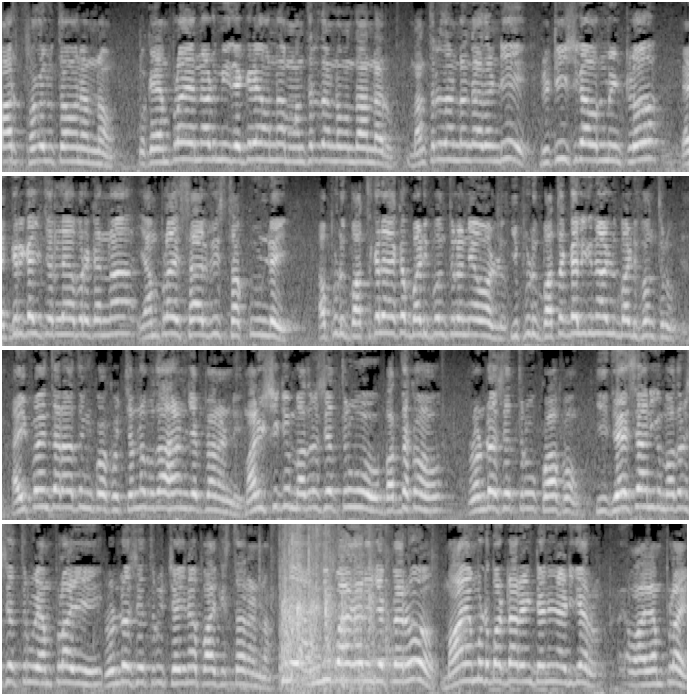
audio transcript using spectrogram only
మార్చగలుగుతామని అన్నాం. ఒక ఎంప్లాయీ అన్నాడు మీ దగ్గరే ఉన్న మంత్రదండం ఉందా? అన్నారు. మంత్రదండం కాదండి బ్రిటిష్ గవర్నమెంట్లో అగ్రికల్చర్ లేబర్ కన్నా ఎంప్లాయీ శాలరీస్ తక్కువ ఉండేవి. అప్పుడు బతకలేక బడిపంతులు అనేవాళ్ళు. ఇప్పుడు బతకగలిగిన వాళ్ళు బడిపంతులు అయిపోయిన తర్వాత ఇంకొక చిన్న ఉదాహరణ చెప్పానండి. మనిషికి మొదటి శత్రువు బద్ధకం రెండో శత్రువు కోపం. ఈ దేశానికి మొదటి శత్రువు ఎంప్లాయీ రెండో శత్రువు చైనా పాకిస్తాన్ అన్న. అన్ని బాగానే చెప్పారు. మాయమ్ముడు పడ్డారేంటి అని అడిగారు. ఆ ఎంప్లాయీ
